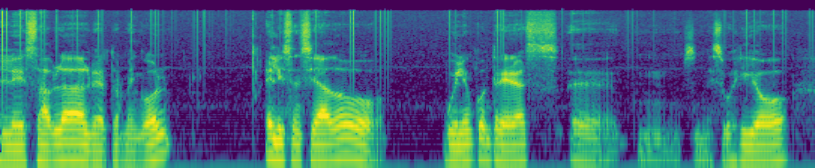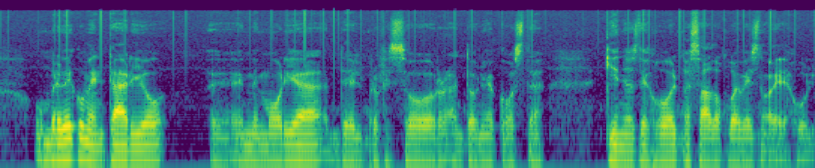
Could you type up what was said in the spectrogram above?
Les habla Alberto Armengol. El licenciado William Contreras eh, me sugirió un breve comentario eh, en memoria del profesor Antonio Acosta, quien nos dejó el pasado jueves 9 de julio.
